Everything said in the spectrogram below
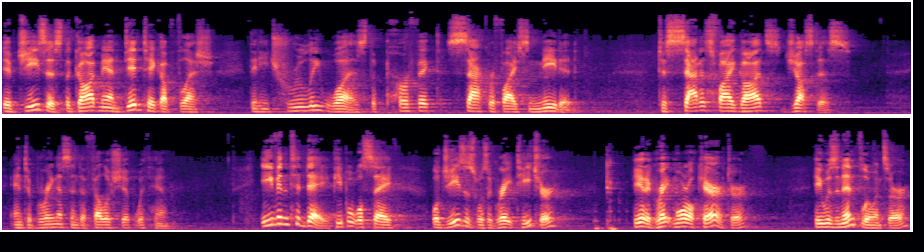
if Jesus, the God man, did take up flesh, then he truly was the perfect sacrifice needed to satisfy God's justice and to bring us into fellowship with him. Even today, people will say, well, Jesus was a great teacher. He had a great moral character. He was an influencer.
